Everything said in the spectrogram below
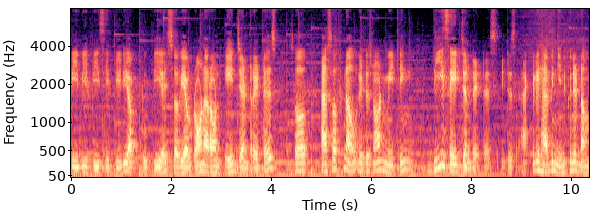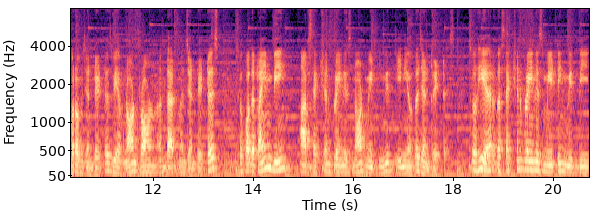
PB, PC, PD up to PH. So we have drawn around 8 generators. So as of now, it is not meeting these 8 generators. It is actually having infinite number of generators. We have not drawn that much generators. So for the time being, our section plane is not meeting with any of the generators. So here the section plane is meeting with the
